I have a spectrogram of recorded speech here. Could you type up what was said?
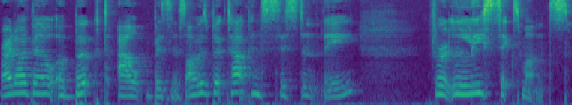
right? I built a booked out business. I was booked out consistently for at least six months.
